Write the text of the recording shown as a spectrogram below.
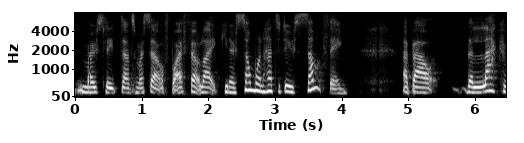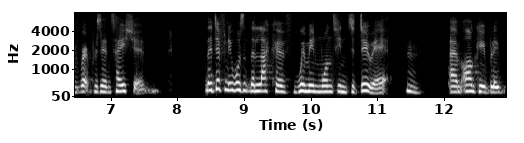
mostly down to myself, but I felt like, you know, someone had to do something about the lack of representation. There definitely wasn't the lack of women wanting to do it. Hmm. Um, arguably,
